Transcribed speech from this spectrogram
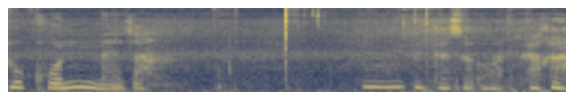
ทุกคนนะจ๊ะเป็นตาสะออดแล้วค่ะ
